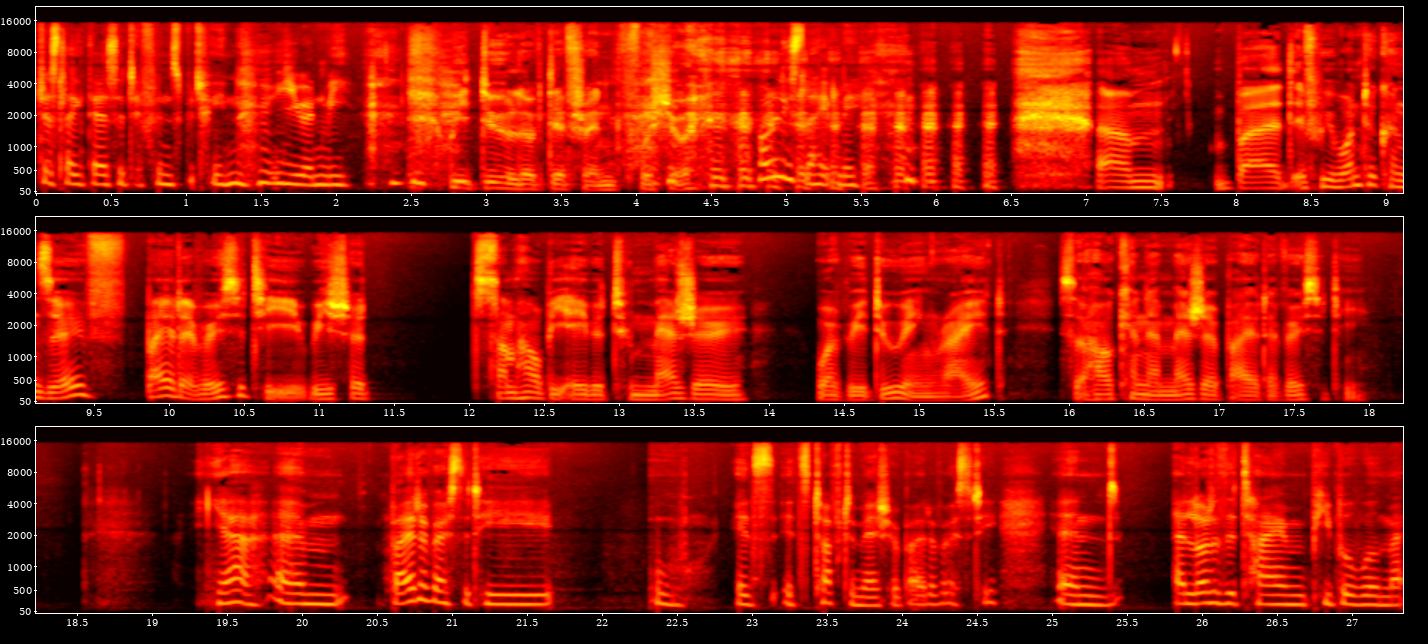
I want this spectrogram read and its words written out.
just like there's a difference between you and me. we do look different for sure. Only slightly. um, but if we want to conserve biodiversity, we should somehow be able to measure what we're doing, right? So, how can I measure biodiversity? Yeah, um, biodiversity. Ooh, it's it's tough to measure biodiversity, and a lot of the time people will me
